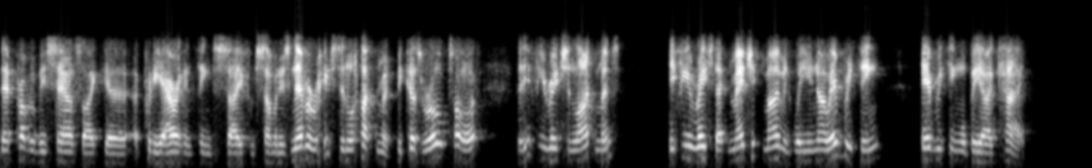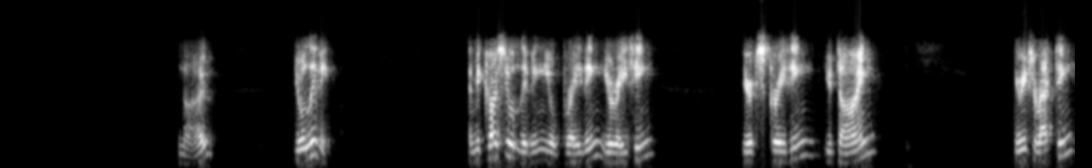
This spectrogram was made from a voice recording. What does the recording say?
that probably sounds like a, a, pretty arrogant thing to say from someone who's never reached enlightenment because we're all taught that if you reach enlightenment, if you reach that magic moment where you know everything, everything will be okay. No, you're living. And because you're living, you're breathing, you're eating, you're excreting, you're dying, you're interacting,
